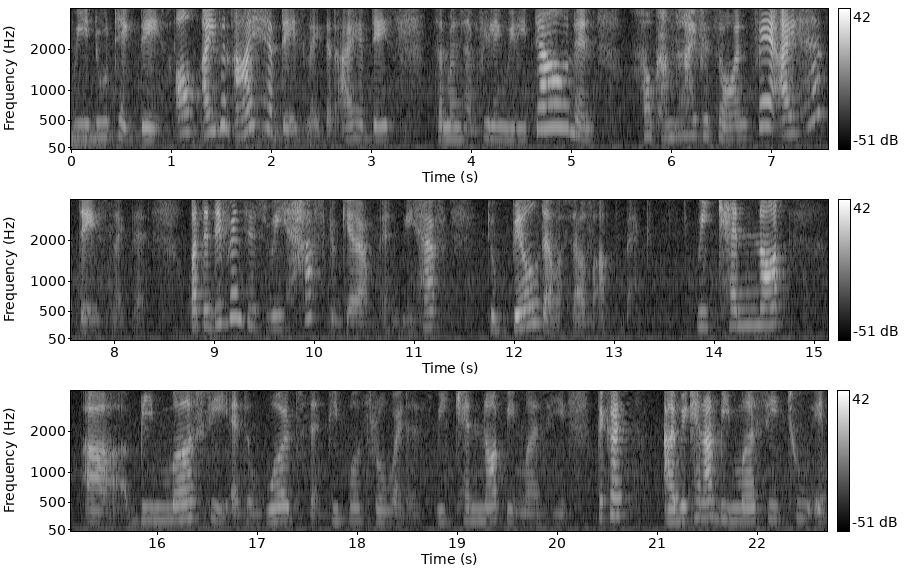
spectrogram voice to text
we do take days off. Even i have days like that. I have days sometimes i'm feeling really down and how come life is so unfair? I have days like that. But the difference is we have to get up and we have to build ourselves up back. We cannot uh, be mercy at the words that people throw at us. We cannot be mercy because uh, we cannot be mercy to it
